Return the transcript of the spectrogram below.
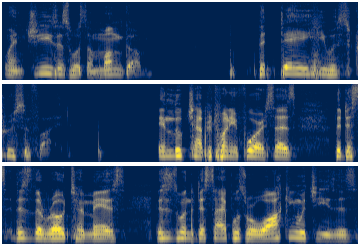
when Jesus was among them the day he was crucified. In Luke chapter 24, it says, this is the road to Emmaus. This is when the disciples were walking with Jesus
